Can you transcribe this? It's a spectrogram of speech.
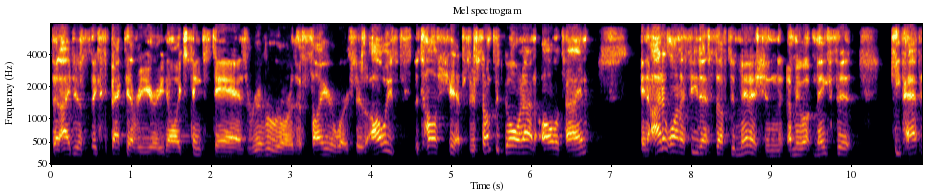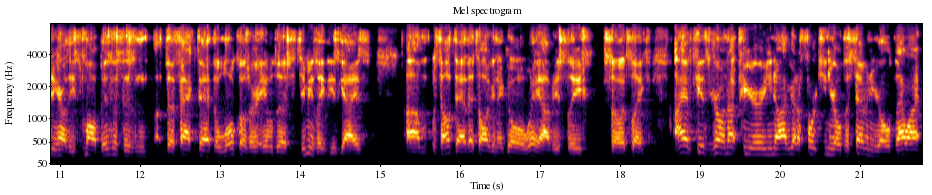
that I just expect every year. You know, like St. Stan's, River Roar, the fireworks. There's always the tall ships. There's something going on all the time, and I don't want to see that stuff diminish. And I mean, what makes it keep happening are these small businesses and the fact that the locals are able to stimulate these guys. Um, without that, that's all going to go away, obviously. So it's like I have kids growing up here. You know, I've got a 14 year old and a seven year old, and I want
